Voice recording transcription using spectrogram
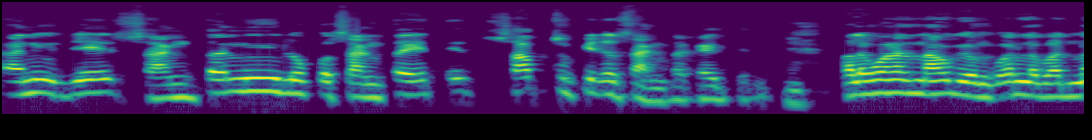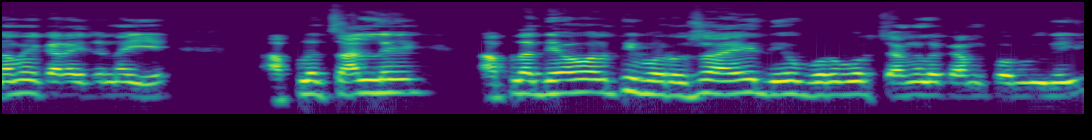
आणि जे सांगताना लोक सांगतायत ते साफ चुकीचं सांगता काहीतरी. मला कोणाचं नाव घेऊन कोणाला बदनामी करायचं नाहीये. आपलं चाललंय. आपला देवावरती भरोसा आहे. देव बरोबर चांगलं काम करून देईल.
